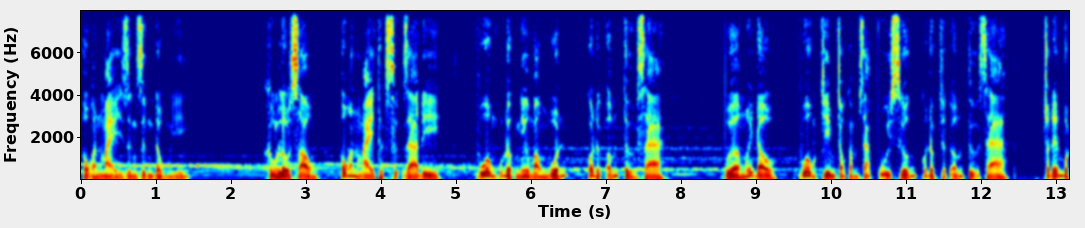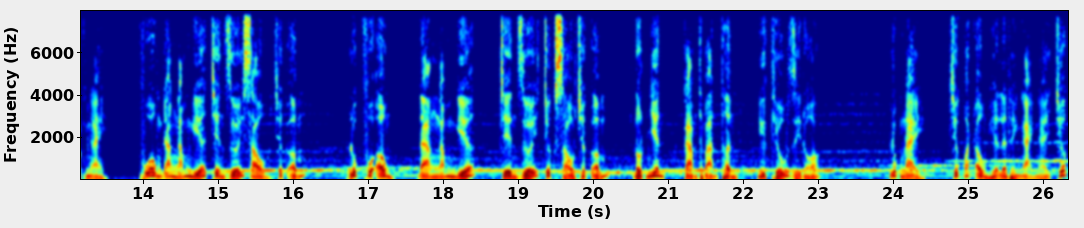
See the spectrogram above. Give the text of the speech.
Ông ăn mày dưng dưng đồng ý. Không lâu sau, ông ăn mày thực sự ra đi, Phú ông cũng được như mong muốn có được ấm tử xa. Vừa mới đầu, Phú ông chìm trong cảm giác vui sướng có được chiếc ấm tử xa. Cho đến một ngày, Phú ông đang ngắm nghía trên dưới sau chiếc ấm. Lúc Phú ông đang ngắm nghía trên dưới trước sau chiếc ấm, đột nhiên cảm thấy bản thân như thiếu gì đó. Lúc này, trước mắt ông hiện lên hình ảnh ngày trước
